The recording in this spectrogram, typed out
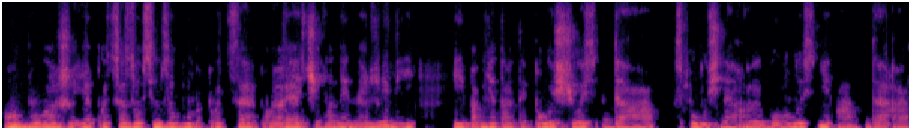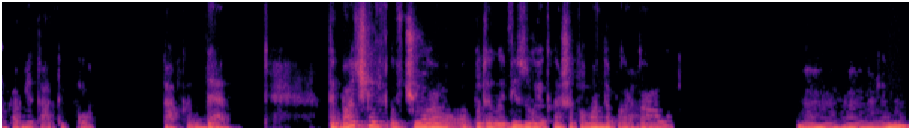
О Боже, я про це зовсім забула. Про це, про речі, вони не живі. І пам'ятати про щось да, сполучне рибоголосні, а дара, пам'ятати про. Так, де? Ти бачив вчора по телевізору, як наша команда програла? Угу.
